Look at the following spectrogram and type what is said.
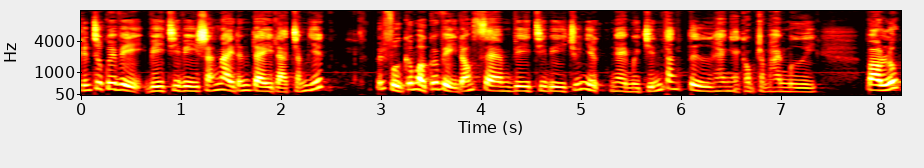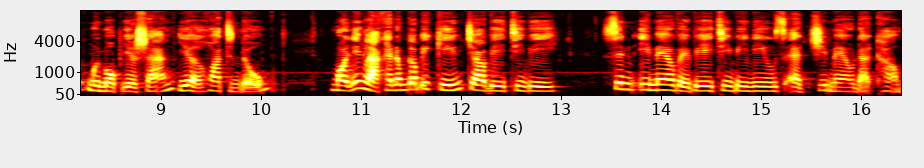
Kính thưa quý vị, VTV sáng nay đến đây là chấm dứt. Bích Phượng kính mời quý vị đón xem VTV Chủ nhật ngày 19 tháng 4 2020 vào lúc 11 giờ sáng giờ Hoa Trình Đốn. Mọi liên lạc hay đóng góp ý kiến cho VTV xin email về vtvnews@gmail.com.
